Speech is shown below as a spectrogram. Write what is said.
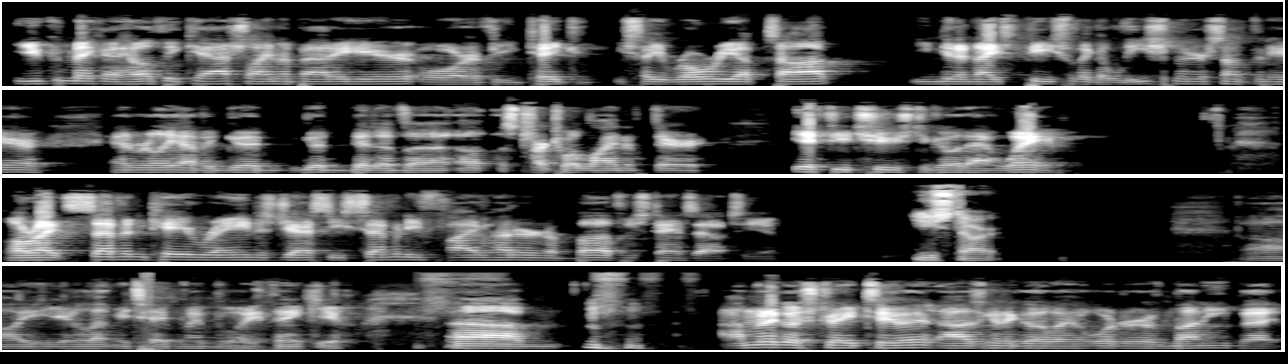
you can make a healthy cash lineup out of here. Or if you take, say, Rory up top, you can get a nice piece with like a Leishman or something here and really have a good good bit of a, a start to a lineup there if you choose to go that way. All right, 7K range, Jesse, 7,500 and above. Who stands out to you? You start. Oh, you're going to let me take my boy. Thank you. Um, I'm going to go straight to it. I was going to go in order of money, but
